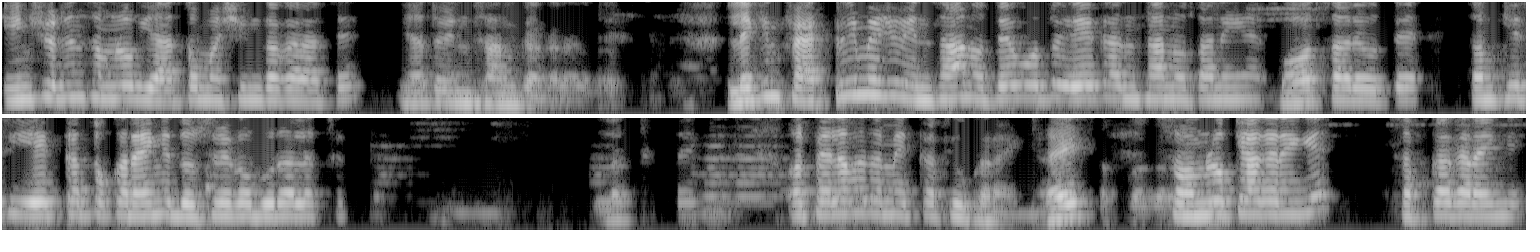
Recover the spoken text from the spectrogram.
इंश्योरेंस हम लोग या तो मशीन का कराते हैं या तो इंसान का कराते हैं। लेकिन फैक्ट्री में जो इंसान होते हैं वो तो एक इंसान होता नहीं है बहुत सारे होते हैं। तो हम किसी एक का तो कराएँगे दूसरे को बुरा लग सकता है। लग सकता है और पहला बात हम एक का क्यों कराएँगे राइट सो हम लोग क्या करेंगे? सबका कराएँगे।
